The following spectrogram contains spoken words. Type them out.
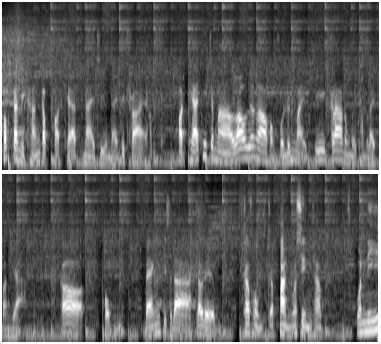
พบกันอีกครั้งกับพอดแคสต์1990 Try ครับ พอดแคสต์ที่จะมาเล่าเรื่องราวของคนรุ่นใหม่ที่กล้าลงมือทำอะไรบางอย่าง ก็ผมแบงค์กฤษดาเจ้าเดิม ครับผมกับปั่นวสินทร์ครับ วันนี้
